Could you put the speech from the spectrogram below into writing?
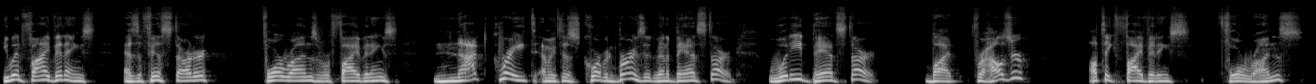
he went five innings as a fifth starter, four runs over five innings. Not great. I mean, if this is Corbin Burnes, it'd been a bad start. Woody, bad start. But for Houser, I'll take five innings, four runs.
